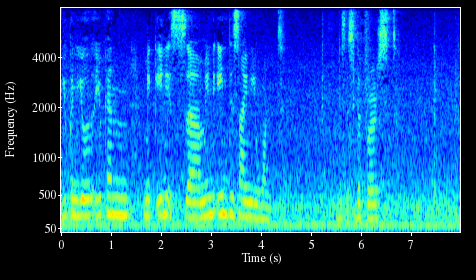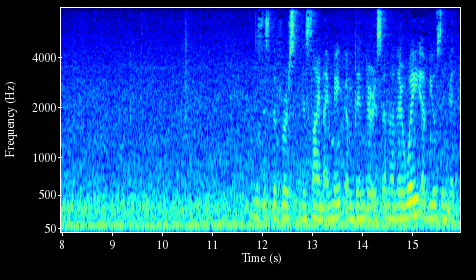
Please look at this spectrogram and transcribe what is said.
you can use you can make any uh, any design you want. This is the first. This is the first design I make and then there is another way of using it.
